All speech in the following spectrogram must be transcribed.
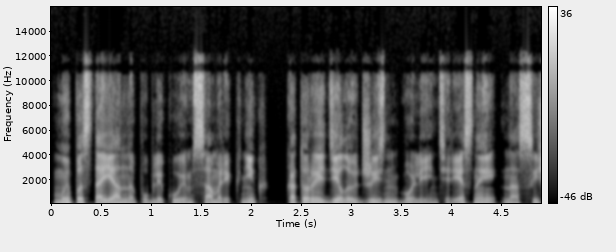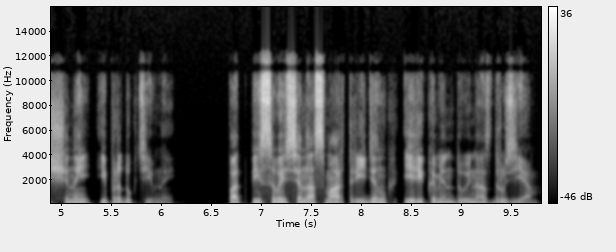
Мы постоянно публикуем summary книг, которые делают жизнь более интересной, насыщенной и продуктивной. Подписывайся на Smart Reading и рекомендуй нас друзьям.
